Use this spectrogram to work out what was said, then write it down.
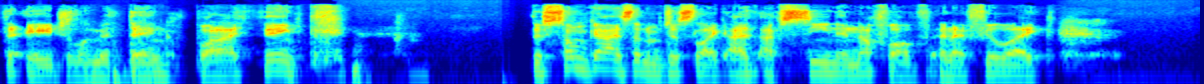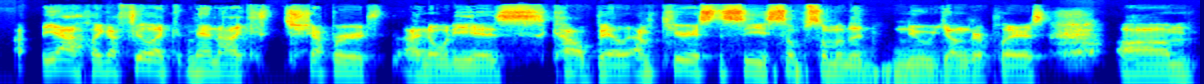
the age limit thing, but I think there's some guys that I'm just like I, have seen enough of, and I feel like, yeah, like I feel like man, like Shepard, I know what he is. Kyle Baillie, I'm curious to see some some of the new younger players. Um,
